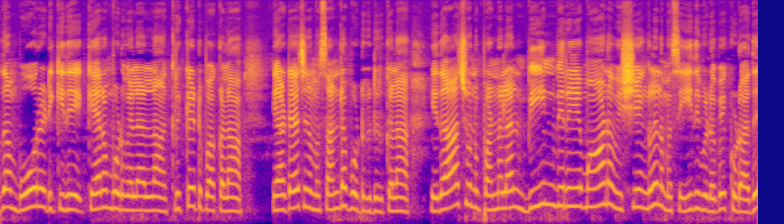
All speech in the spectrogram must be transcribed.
தான் போர் அடிக்குதே. கேரம் போர்டு விளையாடலாம் கிரிக்கெட்டு பார்க்கலாம் யார்கிட்டயாச்சும் நம்ம சண்டை போட்டுக்கிட்டு இருக்கலாம். ஏதாச்சும் ஒன்று பண்ணலான்னு வீண் விரயமான விஷயங்களை நம்ம செய்து விடவே கூடாது.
